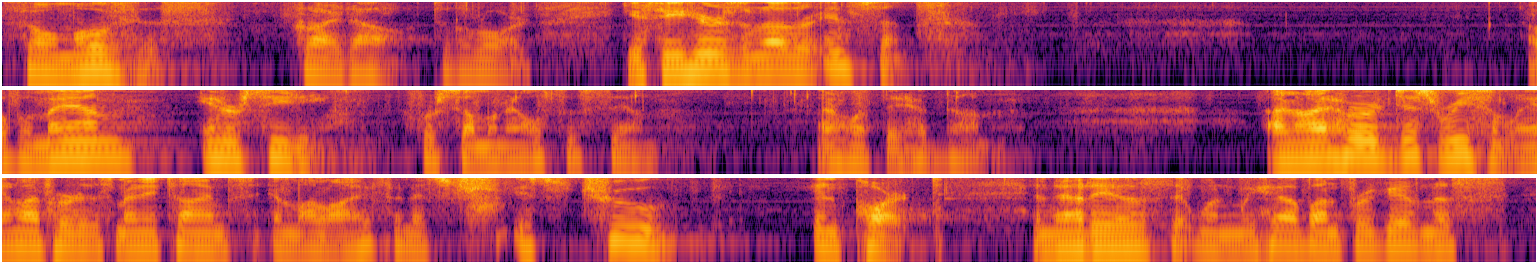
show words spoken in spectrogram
So Moses cried out to the Lord. You see, here's another instance of a man interceding for someone else's sin and what they had done. And I heard just recently, and I've heard this many times in my life, and it's, tr- it's true in part, and that is that when we have unforgiveness,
